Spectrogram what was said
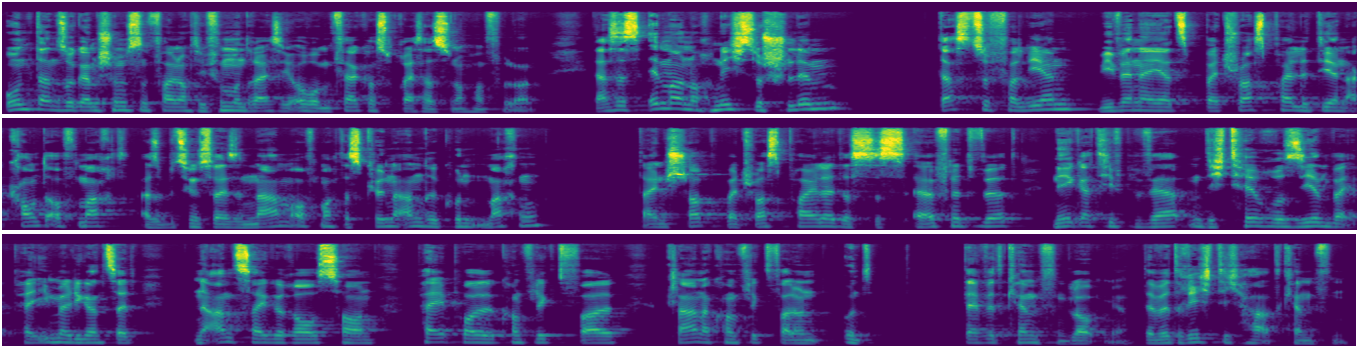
Und dann sogar im schlimmsten Fall noch die 35 Euro im Verkaufspreis hast du nochmal verloren. Das ist immer noch nicht so schlimm, das zu verlieren, wie wenn er jetzt bei Trustpilot dir einen Account aufmacht, also beziehungsweise einen Namen aufmacht, das können andere Kunden machen. Deinen Shop bei Trustpilot, dass das eröffnet wird, negativ bewerten, dich terrorisieren bei, per E-Mail die ganze Zeit, eine Anzeige raushauen, PayPal-Konfliktfall, kleiner Konfliktfall und, und der wird kämpfen, glaub mir. Der wird richtig hart kämpfen.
